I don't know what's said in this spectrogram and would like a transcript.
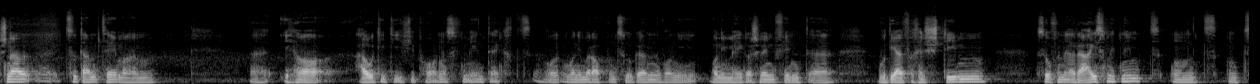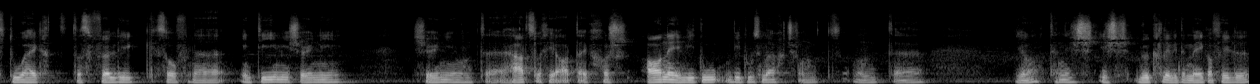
schnell äh, zu dem Thema. Ähm, äh, ich habe auditive Pornos für mich entdeckt, wo, wo ich mir ab und zu gönne, wo ich, wo ich mega schön finde, wo die einfach eine Stimme so auf eine Reise mitnimmt und, und du eigentlich das völlig so auf eine intime, schöne, schöne und äh, herzliche Art kannst annehmen, wie du wie du es möchtest und, und äh, ja, dann ist, ist wirklich wieder mega viel,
